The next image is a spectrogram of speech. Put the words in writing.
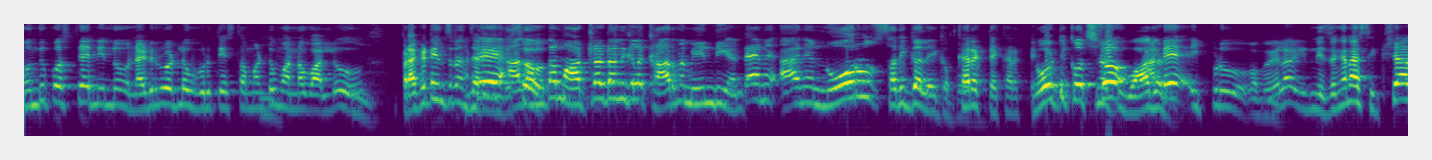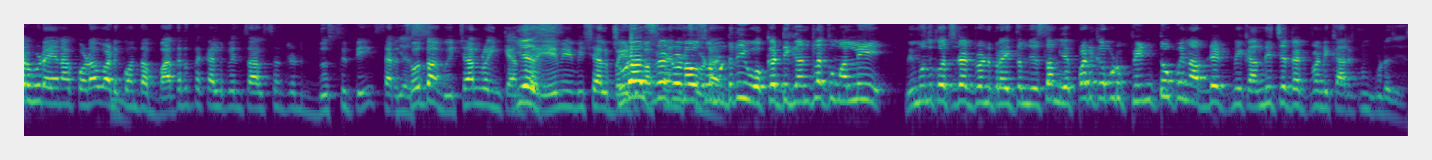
ముందుకు వస్తే నిన్ను నడి రోడ్లో ఉరితీస్తామంటూ Hmm. మొన్న వాళ్ళు Hmm. ప్రకటించడం జరిగింది మాట్లాడడానికి గల కారణం ఏంది అంటే ఆయన ఆయన నోరు సరిగ్గా లేకపోతే కరెక్టే కరెక్ట్ నోటికి వాగడం. అంటే ఇప్పుడు ఒకవేళ ఇది నిజంగా శిక్షార్హుడు అయినా కూడా వాడికి కొంత భద్రత కల్పించాల్సినటువంటి దుస్థితి సరే. చూద్దాం విచారణలో ఇంకెంత Yes. ఏమి విషయాలు చూడాల్సినటువంటి అవసరం. ఉంటుంది ఒకటి గంటలకు మళ్ళీ మీ ముందుకు వచ్చేటటువంటి ప్రయత్నం చేస్తాం ఎప్పటికప్పుడు పిన్ టు పిన్ అప్డేట్ మీకు అందించేటటువంటి కార్యక్రమం కూడా చేస్తాం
